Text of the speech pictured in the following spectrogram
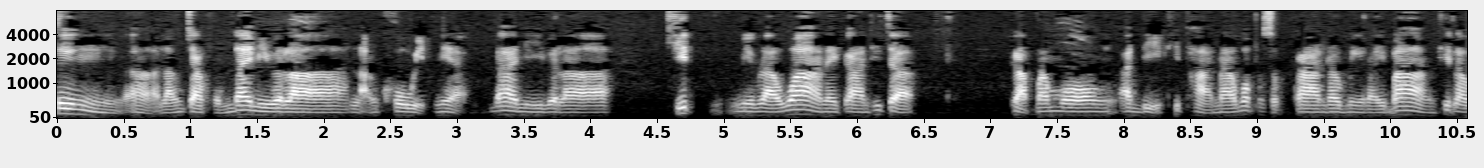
ซึ่งหลังจากผมได้มีเวลาหลังโควิดเนี่ยได้มีเวลาคิดมีเวลาว่าในการที่จะกลับมามองอดีตที่ผ่านมาว่าประสบการณ์เรามีอะไรบ้าง ที่เรา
